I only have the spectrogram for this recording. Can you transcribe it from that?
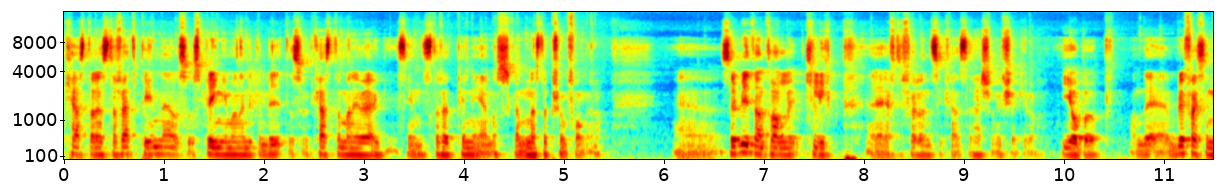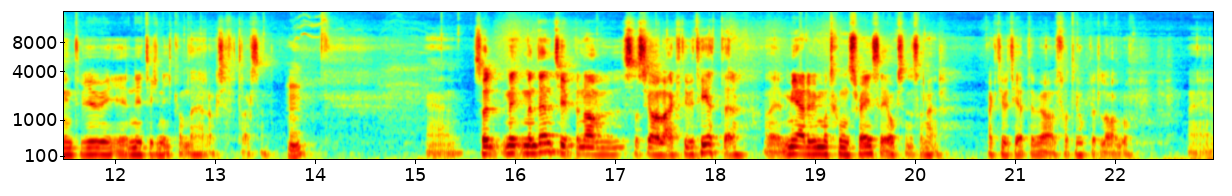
kastar en stafettpinne och så springer man en liten bit och så kastar man iväg sin stafettpinne igen och så ska nästa person fånga dem. Eh, Så det blir ett antal klipp, eh, efterföljande sekvenser här som vi försöker jobba upp. Och det blev faktiskt en intervju i Ny Teknik om det här också för ett tag sedan. Mm. Eh, Så, men, men den typen av sociala aktiviteter, eh, Mjärdevi motionsrace är också en sån här aktivitet där vi har fått ihop ett lag och eh,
